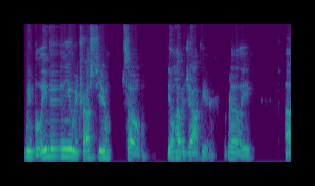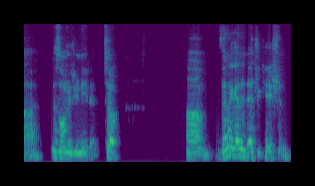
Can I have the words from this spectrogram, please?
we believe in you, we trust you. So you'll have a job here, really, uh, as long as you need it. So um, then I got into education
